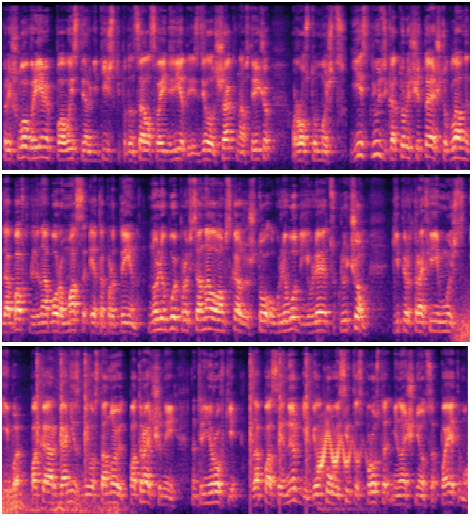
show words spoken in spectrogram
пришло время повысить энергетический потенциал своей диеты и сделать шаг навстречу росту мышц. Есть люди, которые считают, что главной добавкой для набора массы это протеин. Но любой профессионал вам скажет, что углеводы являются ключом гипертрофии мышц, ибо пока организм не восстановит потраченные на тренировки запасы энергии, белковый синтез просто не начнется. Поэтому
